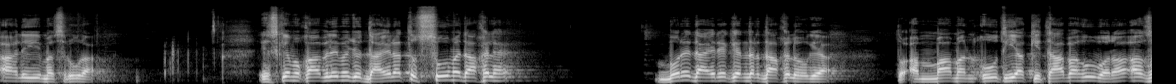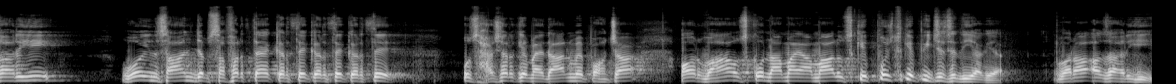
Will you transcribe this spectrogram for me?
علی مسرورہ اس کے مقابلے میں جو دائرۃ السو میں داخل ہے، برے دائرے کے اندر داخل ہو گیا، تو اماں من اوت یا کتابہ ہو ورا اظہر ہی وہ انسان جب سفر طے کرتے کرتے کرتے اس حشر کے میدان میں پہنچا اور وہاں اس کو نامہ اعمال اس کی پشت کے پیچھے سے دیا گیا ورا اظہر ہی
